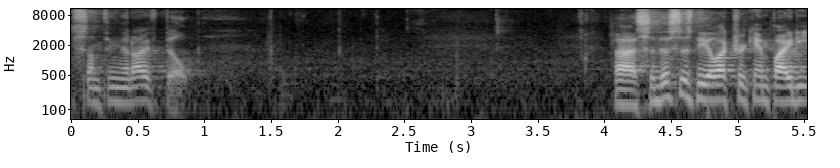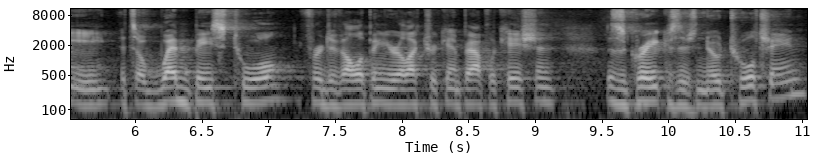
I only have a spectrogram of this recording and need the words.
something that I've built. Uh, so this is the Electric Imp IDE. It's a web-based tool for developing your Electric Imp application. This is great because there's no tool chain.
